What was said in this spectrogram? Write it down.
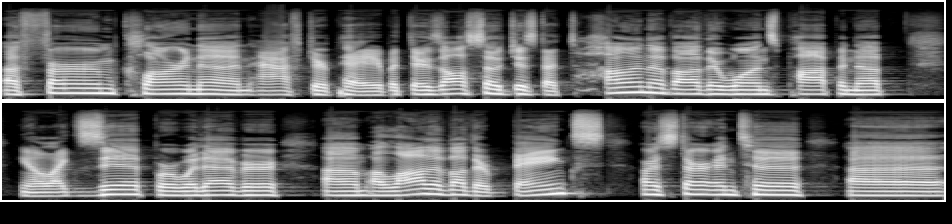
affirm klarna and afterpay but there's also just a ton of other ones popping up you know like zip or whatever. Um, a lot of other banks are starting to uh,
